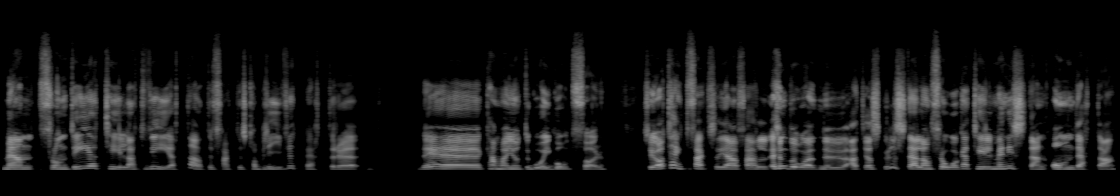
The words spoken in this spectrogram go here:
Men från det till att veta att det faktiskt har blivit bättre, det kan man ju inte gå i god för. Så jag tänkte faktiskt i alla fall ändå nu att jag skulle ställa en fråga till ministern om detta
